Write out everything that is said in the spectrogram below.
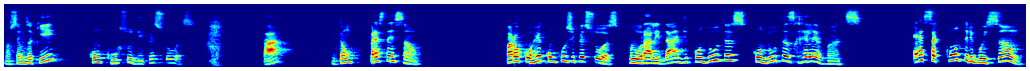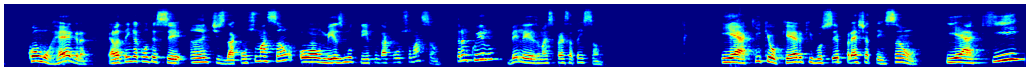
Nós temos aqui concurso de pessoas. Tá? Então, presta atenção. Para ocorrer concurso de pessoas, pluralidade de condutas, condutas relevantes. Essa contribuição, como regra, ela tem que acontecer antes da consumação ou ao mesmo tempo da consumação. Tranquilo? Beleza, mas presta atenção. E é aqui que eu quero que você preste atenção, e é aqui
